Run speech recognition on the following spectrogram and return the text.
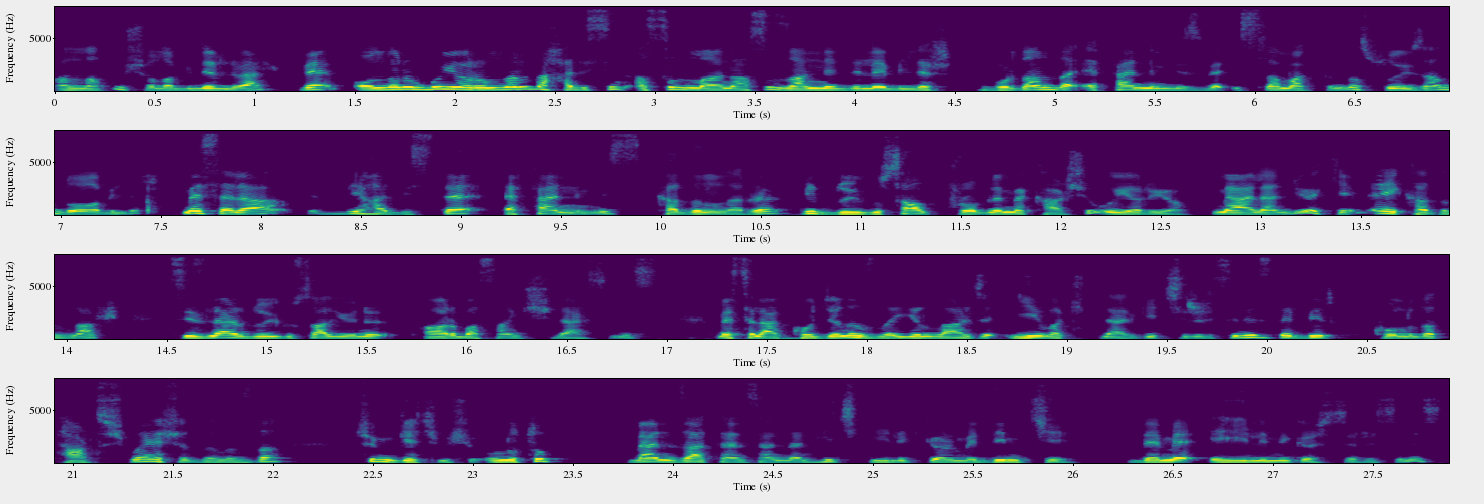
anlatmış olabilirler ve onların bu yorumları da hadisin asıl manası zannedilebilir. Buradan da Efendimiz ve İslam hakkında suizan doğabilir. Mesela bir hadiste Efendimiz kadınları bir duygusal probleme karşı uyarıyor. Mealen diyor ki ey kadınlar sizler duygusal yönü ağır basan kişilersiniz. Mesela kocanızla yıllarca iyi vakitler geçirirsiniz de bir konuda tartışma yaşadığınızda tüm geçmişi unutup ben zaten senden hiç iyilik görmedim ki deme eğilimi gösterirsiniz.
